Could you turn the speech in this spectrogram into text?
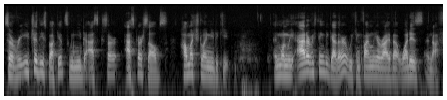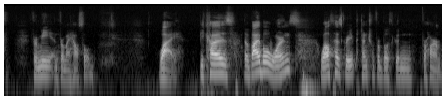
So for each of these buckets, we need to ask, ask ourselves, how much do I need to keep? And when we add everything together, we can finally arrive at what is enough for me and for my household. Why? Because the Bible warns wealth has great potential for both good and for harm.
